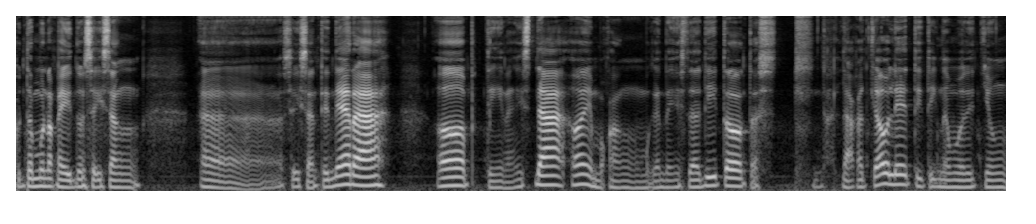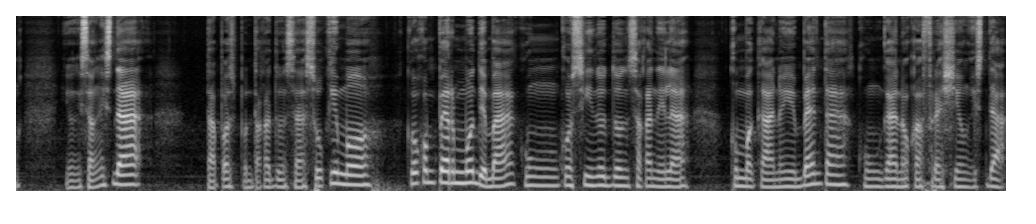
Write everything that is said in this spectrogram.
punta muna kayo doon sa isang uh, sa isang tendera. Oh, tingin ng isda. Oy, mukhang maganda yung isda dito. Tapos lakad ka ulit, titingnan mo ulit yung yung isang isda. Tapos punta ka doon sa suki mo. Ko-compare mo, 'di ba? Kung kung sino doon sa kanila, kung magkano yung benta, kung gaano ka fresh yung isda.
